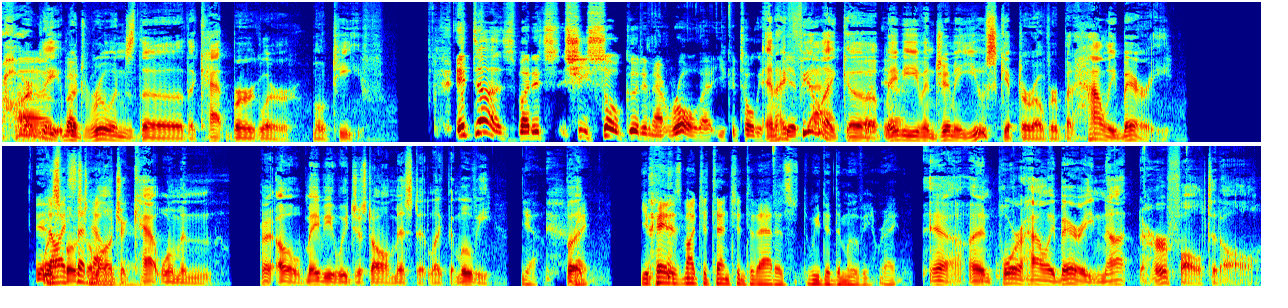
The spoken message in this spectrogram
hardly Uh, but- which ruins the the cat burglar motif. It does, but it's she's so good in that role that you could totally. And I feel that. like uh, But, yeah. maybe even Jimmy, you skipped her over, but Halle Berry Yeah. was No, supposed to Halle launch a Catwoman. Oh, maybe we just all missed it, like the movie. Yeah, But right. You paid as much attention to that as we did the movie, right? yeah, and poor Halle Berry, not her fault at all.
